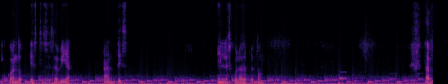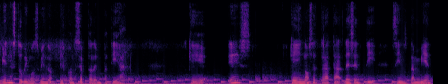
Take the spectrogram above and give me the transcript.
Y cuando esto se sabía antes en la escuela de Platón. También estuvimos viendo el concepto de empatía, que es que no se trata de sentir, sino también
